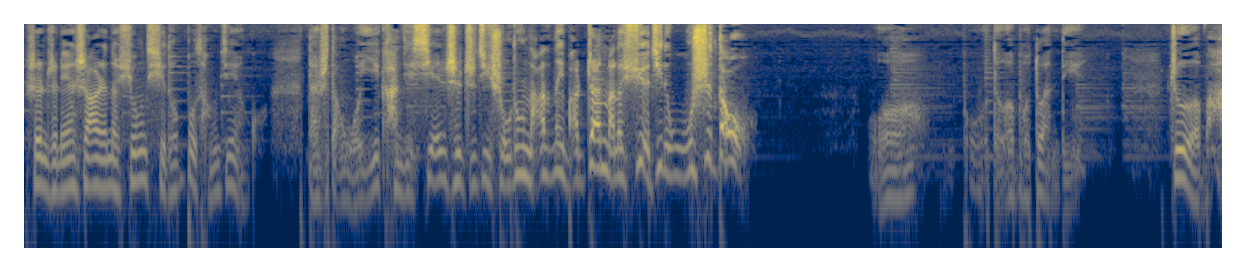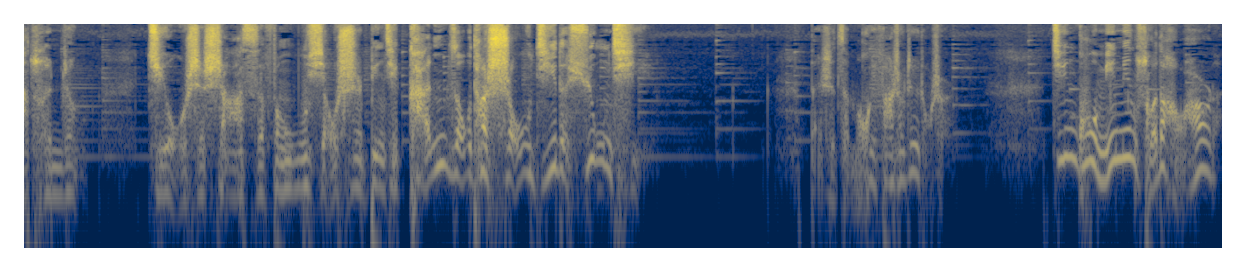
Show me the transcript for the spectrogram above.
甚至连杀人的凶器都不曾见过。但是当我一看见先师之际手中拿的那把沾满了血迹的武士刀，我不得不断定，这把村正。就是杀死风屋小师，并且砍走他首级的凶器。但是怎么会发生这种事儿？金库明明锁得好好的，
